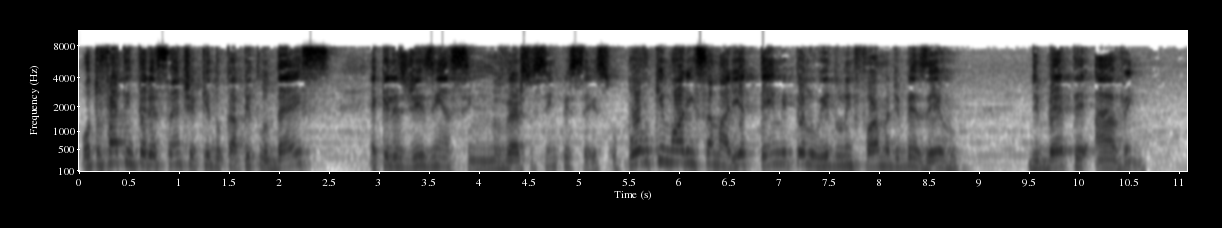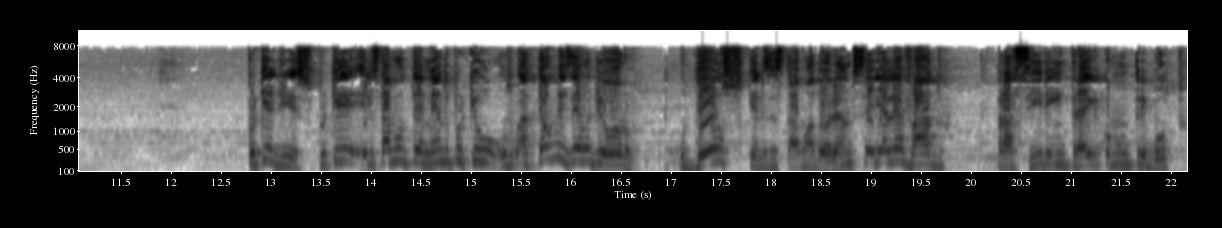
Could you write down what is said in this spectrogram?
Outro fato interessante aqui do capítulo 10 é que eles dizem assim, no versos 5 e 6: O povo que mora em Samaria teme pelo ídolo em forma de bezerro, de Bete Aven. Por que disso? Porque eles estavam temendo porque o, até o bezerro de ouro, o Deus que eles estavam adorando, seria levado para a Síria e entregue como um tributo.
